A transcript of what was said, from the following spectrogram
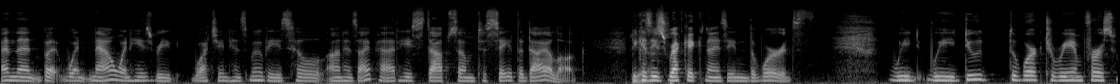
And then, but when now when he's re- watching his movies, he'll on his iPad he stops them to say the dialogue because Yes. he's recognizing the words. We we do the work to reinforce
